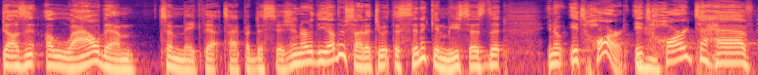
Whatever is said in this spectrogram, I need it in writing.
doesn't allow them to make that type of decision. Or the other side to it, the cynic in me says that, you know, it's hard. It's mm-hmm. hard to have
